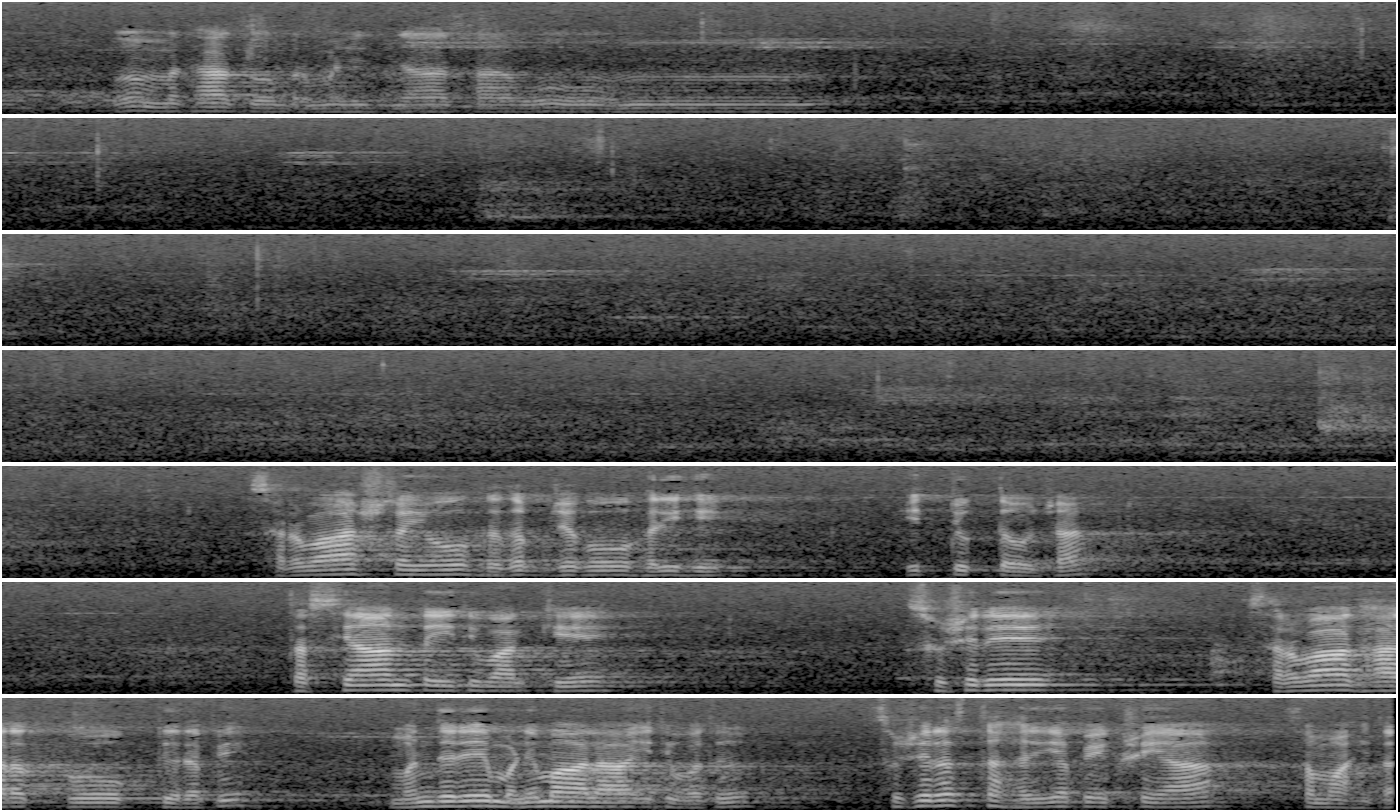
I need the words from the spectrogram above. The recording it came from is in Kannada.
त्वमथा तु ब्रह्मजिज्ञासा ओम ಸರ್ವಾಶ್ರಯೋ ಹೃದಬ್ಜಗೋ ಹರಿ ಇತ್ಯುಕ್ತೌ ಚ ತಸ್ಯಾಂತ ಇತಿ ವಾಕ್ಯೆ ಸುಶಿರೆ ಸರ್ವಾಧಾರತ್ವೋಕ್ತಿರಪಿ ಮಂದಿರೆ ಮಣಿಮಾಲಾ ಇತಿ ವತ್ ಸುಶಿರಸ್ಥ ಹರ್ಯಪೇಕ್ಷೆಯ ಸಮಾಹಿತ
